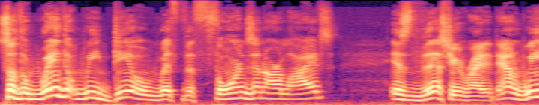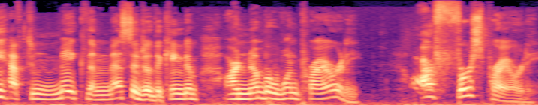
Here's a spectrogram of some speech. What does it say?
So the way that we deal with the thorns in our lives is this you can write it down. We have to make the message of the kingdom our number one priority, our first priority.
